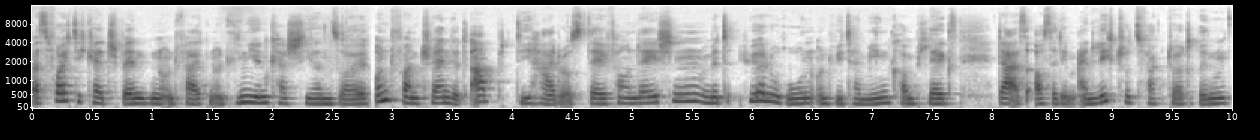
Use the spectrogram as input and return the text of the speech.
was Feuchtigkeit spenden und Falten und Linien kaschieren soll. Und von Trended Up die Hydro Stay Foundation mit Hyaluron und Vitaminkomplex. Da ist außerdem ein Lichtschutzfaktor drin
